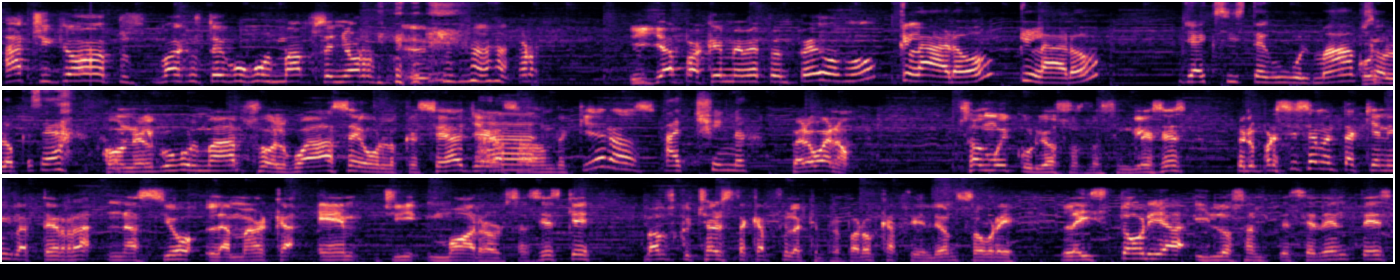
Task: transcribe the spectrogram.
ah, chica, pues baje usted Google Maps, señor. y ya, ¿para qué me meto en pedos, no? Claro, claro. Ya existe Google Maps o lo que sea. Con el Google Maps o el WhatsApp o lo que sea, llegas a ah. donde quieras. A China. Pero bueno, son muy curiosos los ingleses, pero precisamente aquí en Inglaterra nació la marca MG Motors. Así es que vamos a escuchar esta cápsula que preparó Katy de León sobre la historia y los antecedentes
